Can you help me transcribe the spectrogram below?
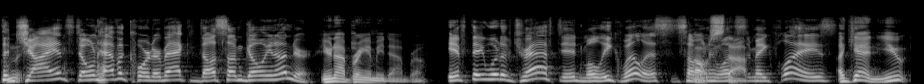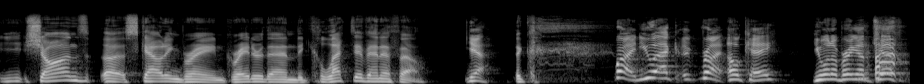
the Giants don't have a quarterback, thus I'm going under. You're not bringing me down, bro. If they would have drafted Malik Willis, someone Oh, who wants to make plays, Again, you, you Sean's uh, scouting brain greater than the collective NFL. yeah, The, Ryan, you act right. Okay, you want to bring up Jeff?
